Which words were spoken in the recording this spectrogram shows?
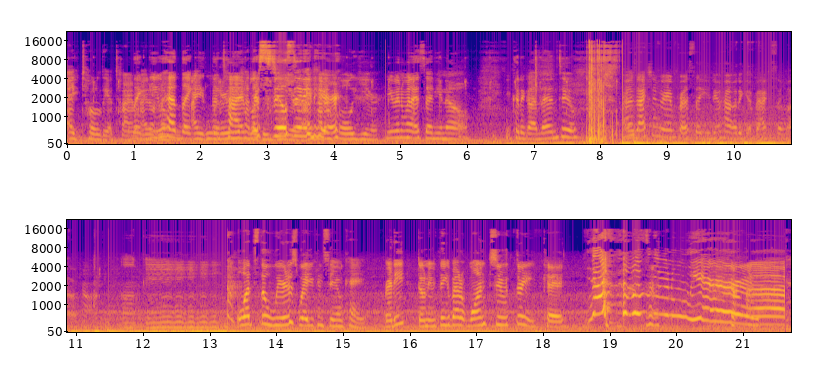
I totally had time. Like, I don't you know. had, like, I the time. Had, We're still year. sitting I had here. A whole year. even when I said you know. You could have gone then too. I was actually very impressed that you knew how to get back so well. Okay. What's the weirdest way you can say okay? Ready? Don't even think about it. One, two, three. Okay. that wasn't even weird.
